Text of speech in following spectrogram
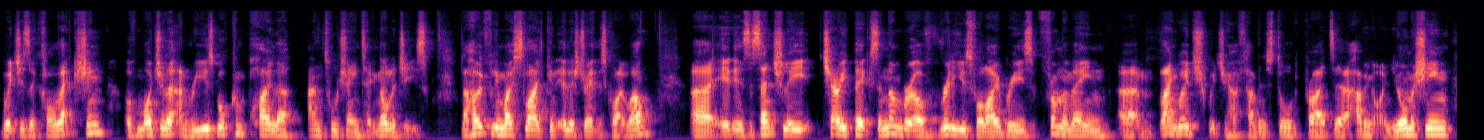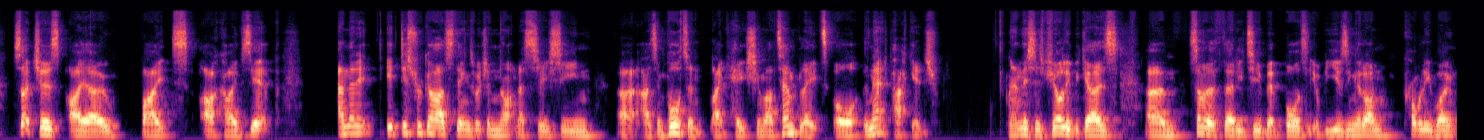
which is a collection of modular and reusable compiler and toolchain technologies. Now, hopefully my slide can illustrate this quite well. Uh, it is essentially cherry picks a number of really useful libraries from the main um, language, which you have to have installed prior to having it on your machine, such as IO, bytes, archive zip, and then it, it disregards things which are not necessarily seen uh, as important, like HTML templates or the net package. And this is purely because um, some of the 32-bit boards that you'll be using it on probably won't,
